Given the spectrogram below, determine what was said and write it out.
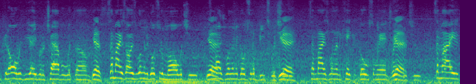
You can always be able to travel with them. Yes. Somebody's always willing to go to the mall with you. Yeah. Somebody's willing to go to the beach with you. Yeah. Somebody's willing to take a go somewhere and drink Yeah. with you. Somebody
